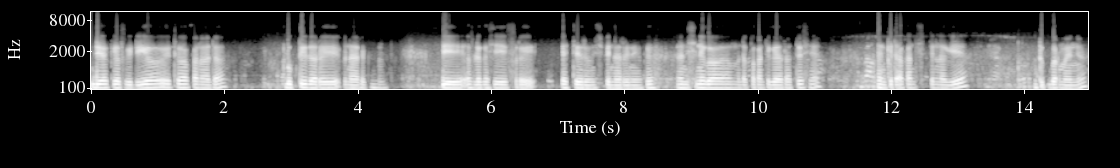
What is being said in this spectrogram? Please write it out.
di akhir video itu akan ada bukti dari penarikan di aplikasi free Ethereum spinner ini oke okay? dan di sini gua mendapatkan 300 ya dan kita akan spin lagi ya untuk bermainnya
